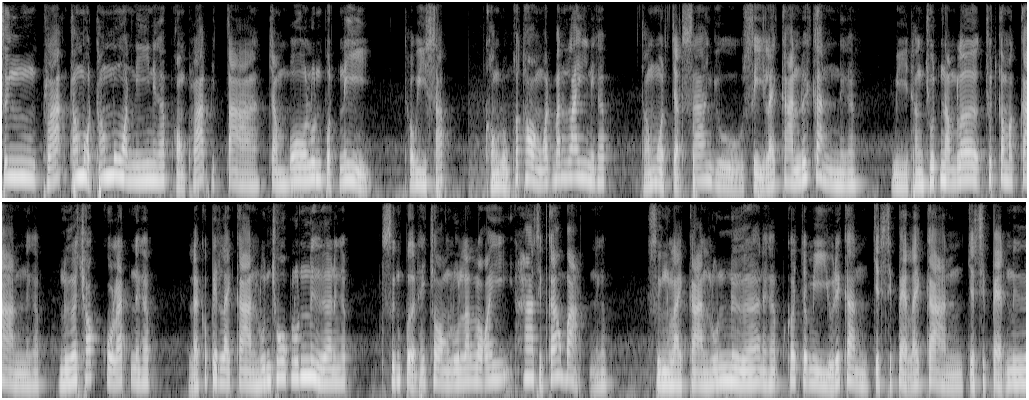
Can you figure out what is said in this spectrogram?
ซึ่งพระทั้งหมดทั้งมวลนี้นะครับของพระปิตาจัมโบ้รุ่นปลดหนี้ ทวีทรัพย์ของหลวงพ่อทองวัดบ้านไร่นะครับ ทั้งหมดจัดสร้างอยู่ 4 รายการด้วยกันนะครับมีทั้งชุดนำเลิกชุดกรรมการนะครับเนื้อช็อกโกแลตนะครับและก็เป็นรายการลุ้นโชคลุ้นเนื้อนะครับซึ่งเปิดให้จองลุ้นละร้อยห้าสิบเก้าบาทนะครับซึ่งรายการลุ้นเนื้อนะครับก็จะมีอยู่ด้วยกัน 78 รายการ 78 เนื้อ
